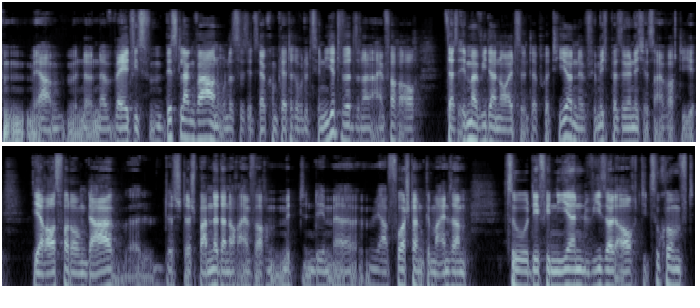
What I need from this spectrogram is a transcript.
ähm, ja, einer ne Welt, wie es bislang war und ohne dass es jetzt ja komplett revolutioniert wird, sondern einfach auch das immer wieder neu zu interpretieren. Für mich persönlich ist einfach die, die Herausforderung da, äh, das, das Spannende dann auch einfach mit dem äh, ja, Vorstand gemeinsam zu definieren, wie soll auch die Zukunft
